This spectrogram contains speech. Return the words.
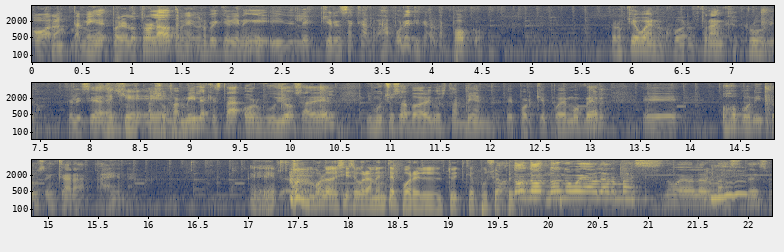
Ahora, también por el otro lado, también hay unos que vienen y, y le quieren sacar raja política, tampoco. Pero qué bueno por Frank Rubio. Felicidades a su, que, a su eh, familia que está orgullosa de él y muchos salvadoreños también, eh, porque podemos ver eh, ojos bonitos en cara ajena. Eh, vos lo decís seguramente por el tweet que puso el No, no, no, no, no voy a hablar más, no voy a hablar más de eso.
